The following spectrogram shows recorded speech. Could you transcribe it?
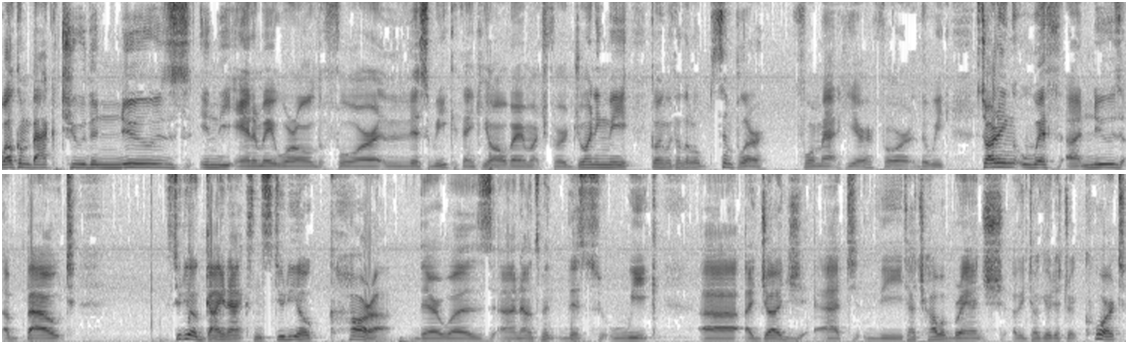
welcome back to the news in the anime world for this week. Thank you all very much for joining me. Going with a little simpler format here for the week. Starting with uh, news about Studio Gainax and Studio Khara. There was an announcement this week. Uh, a judge at the Tachikawa branch of the Tokyo District Court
